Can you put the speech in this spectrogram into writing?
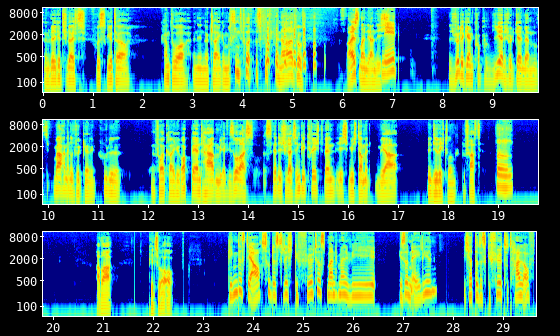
dann wäre ich jetzt vielleicht frustrierter Kantor in einer kleinen Gemeinde oder so. Keine Ahnung. Das weiß man ja nicht. Nee. Ich würde gerne komponieren, ich würde gerne mehr Musik machen, ich würde gerne eine coole, erfolgreiche Rockband haben, irgendwie sowas. Das hätte ich vielleicht hingekriegt, wenn ich mich damit mehr in die Richtung befasst. Mhm. Aber geht so auch. Ging das dir auch so, dass du dich gefühlt hast, manchmal wie, wie so ein Alien? Ich hatte das Gefühl total oft,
